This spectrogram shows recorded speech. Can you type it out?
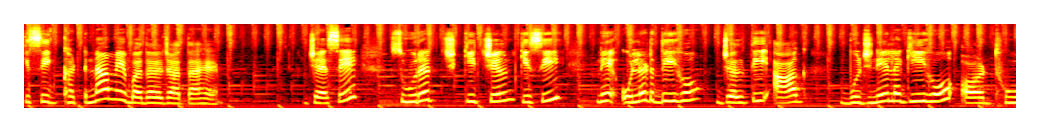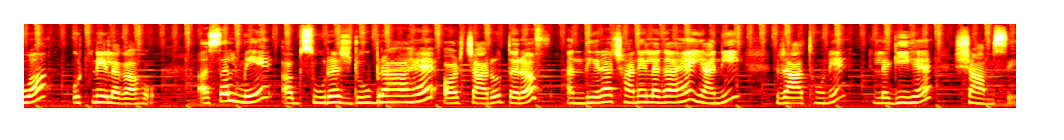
किसी घटना में बदल जाता है। जैसे सूरज की चिल्म किसी ने उलट दी हो, जलती आग बुझने लगी हो और धुआँ उठने लगा हो। असल में अब सूरज डूब रहा है और चारों तरफ़ अंधेरा छाने लगा है, यानी रात होने लगी है शाम से।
